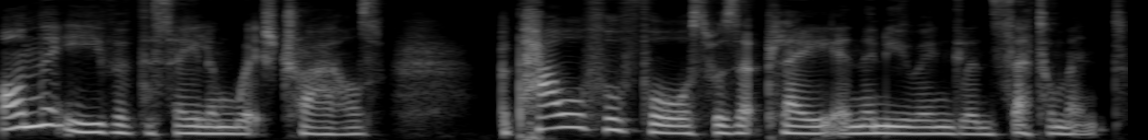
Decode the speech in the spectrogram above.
On the eve of the Salem witch trials, a powerful force was at play in the New England settlement.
